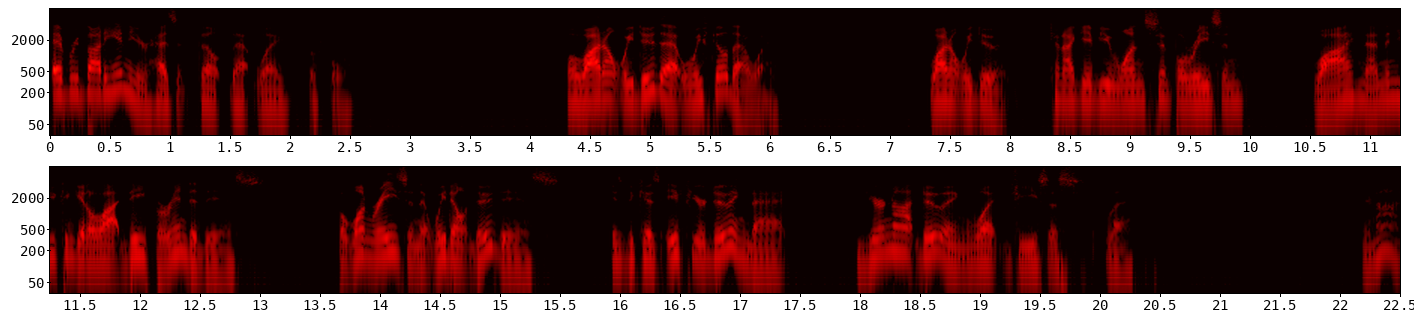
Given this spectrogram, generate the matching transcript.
everybody in here hasn't felt that way before. Well, why don't we do that when we feel that way? Why don't we do it? Can I give you one simple reason why? and then you can get a lot deeper into this. But one reason that we don't do this is because if you're doing that, you're not doing what Jesus left. You're not.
